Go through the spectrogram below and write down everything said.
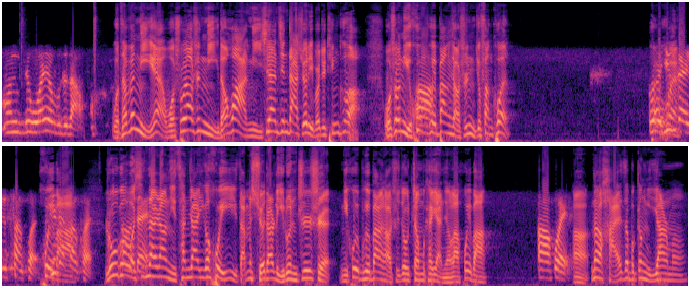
嗯，这我也不知道。我在问你，我说要是你的话，你现在进大学里边去听课，我说你会不会半个小时你就犯困？呃，应该犯困，会吧？犯困。如果我现在让你参加一个会议，咱们学点理论知识，你会不会半个小时就睁不开眼睛了？会吧？啊，会。啊，那孩子不更一样吗？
